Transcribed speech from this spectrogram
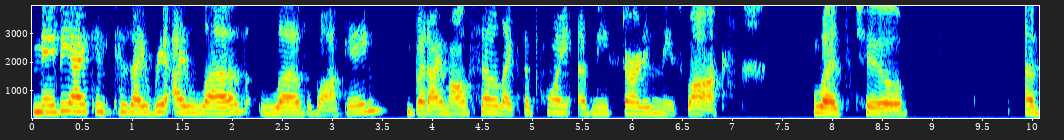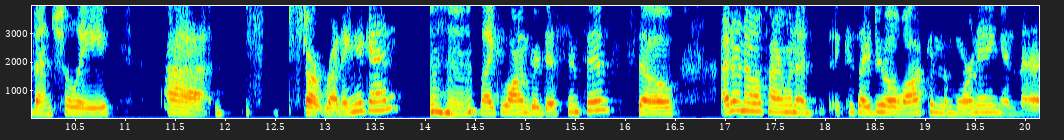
maybe I can because I re I love love walking, but I'm also like the point of me starting these walks was to eventually uh start running again, mm-hmm. like longer distances. So I don't know if I want to because I do a walk in the morning and the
